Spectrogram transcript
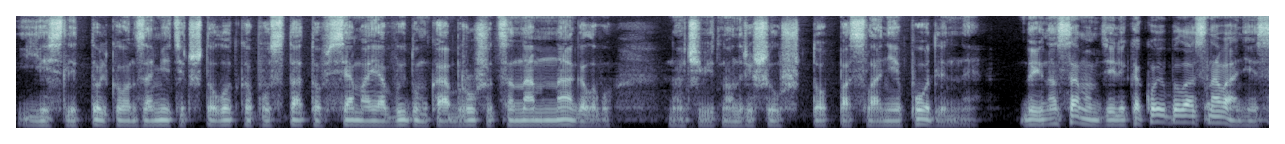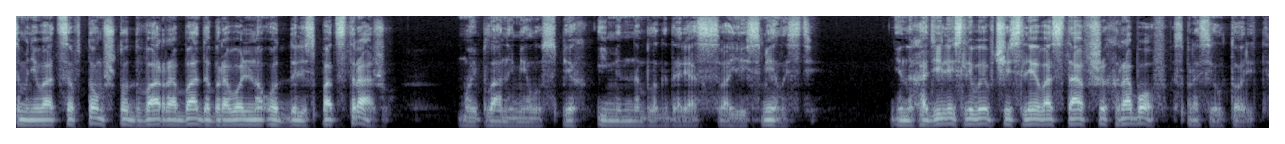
Если только он заметит, что лодка пуста, то вся моя выдумка обрушится нам на голову. Но, очевидно, он решил, что послание подлинное. Да и на самом деле, какое было основание сомневаться в том, что два раба добровольно отдались под стражу? Мой план имел успех именно благодаря своей смелости. «Не находились ли вы в числе восставших рабов?» — спросил Торит.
